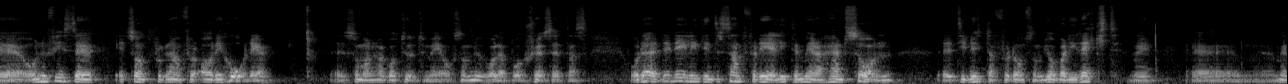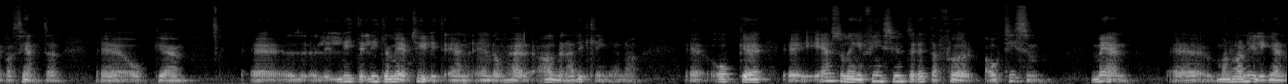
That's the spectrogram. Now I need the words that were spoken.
Eh, och nu finns det ett sådant program för ADHD som man har gått ut med och som nu håller på att sjösättas. Och där, det, det är lite intressant för det är lite mer hands-on till nytta för de som jobbar direkt med, med patienter. Och Eh, lite, lite mer tydligt än, än de här allmänna riktlinjerna. Eh, och eh, än så länge finns ju inte detta för autism. Men man har nyligen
